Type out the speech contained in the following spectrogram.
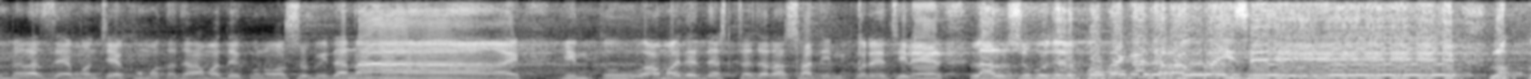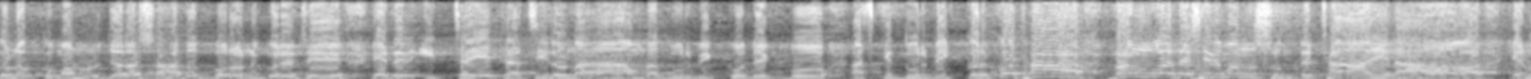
আপনারা যেমন যে ক্ষমতা যা আমাদের কোনো অসুবিধা নাই। কিন্তু আমাদের দেশটা যারা স্বাধীন করেছিলেন, লাল সবুজের পতাকা যারা উড়াইছে, লক্ষ লক্ষ মানুষ যারা শাহাদত বরণ করেছে, এদের ইচ্ছা এটা ছিল না, আমরা দুর্ভিক্ষ দেখব। আজকে দুর্ভিক্ষর কথা বাংলাদেশের মানুষ শুনতে চায় না। কেন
